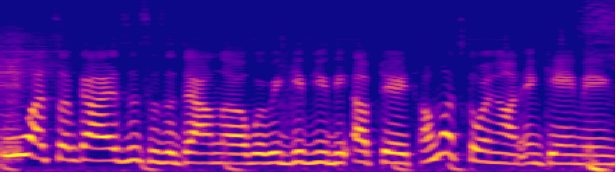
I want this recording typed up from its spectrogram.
What's up guys, this is a download where we give you the updates on what's going on in gaming.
